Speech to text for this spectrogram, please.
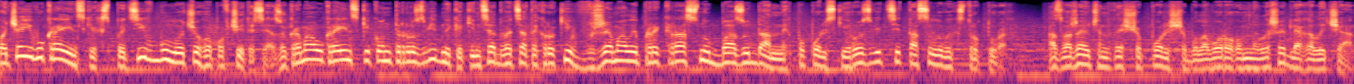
Хоча і в українських спеців було чого повчитися. Зокрема, українські контррозвідники кінця 20-х років вже мали прекрасну базу даних по польській розвідці та силових структурах. А зважаючи на те, що Польща була ворогом не лише для галичан,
